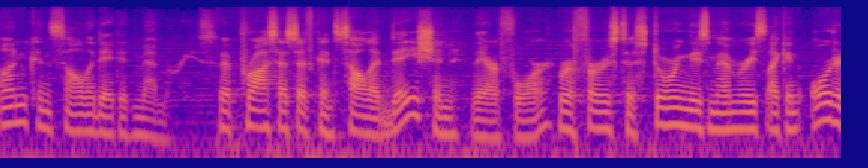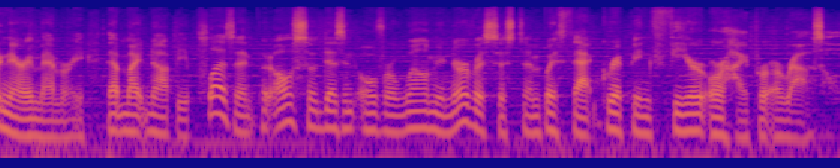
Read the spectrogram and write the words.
unconsolidated memories. The process of consolidation, therefore, refers to storing these memories like an ordinary memory that might not be pleasant, but also doesn't overwhelm your nervous system with that gripping fear or hyperarousal.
